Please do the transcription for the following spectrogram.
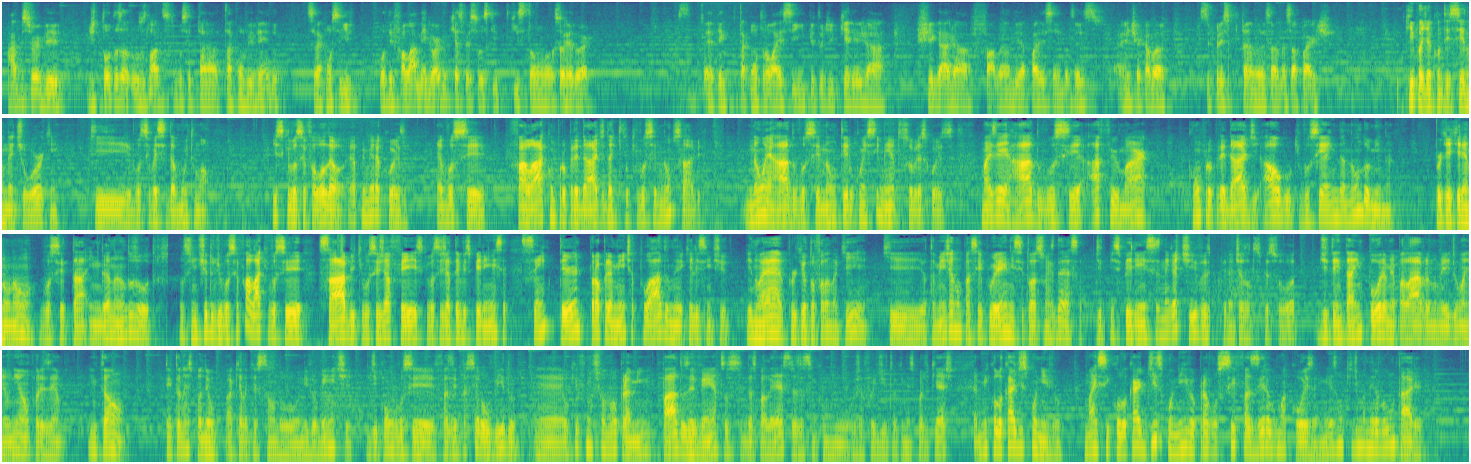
absorver de todos os lados que você tá, tá convivendo, você vai conseguir poder falar melhor do que as pessoas que, que estão ao seu redor. É, tem que tentar controlar esse ímpeto de querer já chegar já falando e aparecendo. Às vezes a gente acaba se precipitando nessa, nessa parte. O que pode acontecer no networking que você vai se dar muito mal. Isso que você falou, Léo, é a primeira coisa. É você falar com propriedade daquilo que você não sabe. Não é errado você não ter o conhecimento sobre as coisas, mas é errado você afirmar com propriedade algo que você ainda não domina. Porque, querendo ou não, você está enganando os outros. No sentido de você falar que você sabe, que você já fez, que você já teve experiência, sem ter propriamente atuado naquele sentido. E não é porque eu estou falando aqui que eu também já não passei por N situações dessa, de experiências negativas perante as outras pessoas, de tentar impor a minha palavra no meio de uma reunião, por exemplo. Então, tentando responder aquela questão do nível 20, de como você fazer para ser ouvido, é, o que funcionou para mim, para dos eventos, das palestras, assim como já foi dito aqui nesse podcast, é me colocar disponível mas se colocar disponível para você fazer alguma coisa, mesmo que de maneira voluntária.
